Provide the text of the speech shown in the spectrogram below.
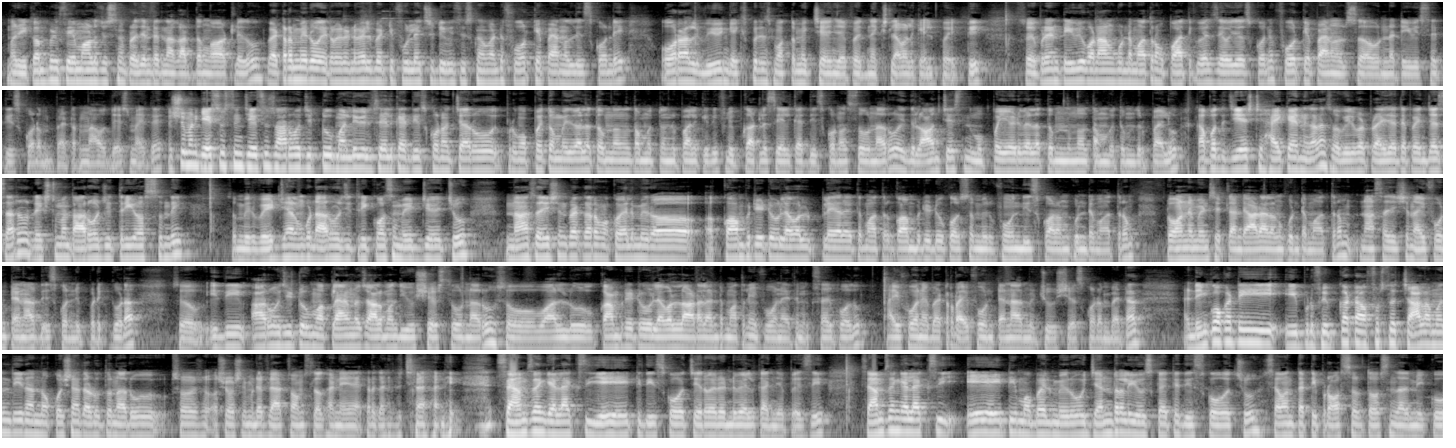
మరి ఈ కంపెనీస్ ఏం ఆలోచిస్తున్న ప్రజెంట్ అయితే నాకు అర్థం కావట్లేదు. బెటర్ మీరు ఇరవై రెండు వేలు పెట్టి ఫుల్ హెచ్డి టీవీ తీసుకున్నామంటే ఫోర్ కే ప్యానల్ తీసుకోండి. ఓవరాల్ వ్యూయింగ్ ఎక్స్పీరియన్స్ మొత్తం మీకు చేంజ్ అయిపోయింది. నెక్స్ట్ లెవెల్కి వెళ్ళిపోయింది. సో ఎప్పుడైనా టీవీ కొనాలనుకుంటే మాత్రం ఒక పాతిక వేలు సేవ్ చేసుకొని ఫోర్ కే ప్యానల్స్ ఉన్న టీవీస్ అయితే తీసుకోవడం బెటర్ నా ఉద్దేశం అయితే నెక్స్ట్ మనకి ఏసూస్ నుంచి ఏసూస్ ఆర్ఓజీ టూ మళ్ళీ వీళ్ళు సేల్కి అయితే తీసుకొని వచ్చారు. ఇప్పుడు ముప్పై తొమ్మిది వేల తొమ్మిది వందల తొంభై తొమ్మిది రూపాయలకి ఇది ఫ్లిప్కార్ట్లో సేల్కి అయితే తీసుకొని వస్తూ ఉన్నారు. ఇది లాంచ్ చేసింది ముప్పై ఏడు వేల తొమ్మిది వందల తొంభై తొమ్మిది రూపాయలు. కాకపోతే జిఎస్టీ హైక్ అయింది కదా సో వీళ్ళు కూడా ప్రైస్ అయితే పెంచేశారు. నెక్స్ట్ మంత్ ఆర్ఓజీ త్రీ వస్తుంది. సో మీరు వెయిట్ చేయాలనుకుంటే ఆర్ఓజీ త్రీ కోసం వెయిట్ చేయొచ్చు. నా సజెషన్ ప్రకారం ఒకవేళ మీరు కాంపిటేటివ్ లెవెల్ ప్లేయర్ అయితే మాత్రం కాంపిటేటివ్ కోసం మీరు ఫోన్ తీసుకోవాలనుకుంటే మాత్రం టోర్నమెంట్స్ ఇట్లాంటి ఆడాలనుకుంటే మాత్రం నా సజెషన్ ఐఫోన్ టెన్ ఆర్ తీసుకోండి ఇప్పటికి కూడా. సో ఇది ఆర్ఓజీ టూ మా క్లాన్లో చాలామంది యూస్ చేస్తూ ఉన్నారు. సో వాళ్ళు కాంపిటేటివ్ లెవెల్లో ఆడాలంటే మాత్రం ఈ ఫోన్ అయితే మీకు సరిపోదు. ఐఫోనే బెటర్ ఐఫోన్ టెన్ ఆర్ మీరు చూస్ చేసుకోవడం బెటర్ అండ్ ఇంకొకటి ఇప్పుడు ఫ్లిప్కార్ట్ ఆఫర్స్లో చాలామంది నన్ను క్వశ్చన్ అయితే అడుగుతున్నారు. సో సోషల్ మీడియా ప్లాట్ఫామ్స్లో కానీ ఎక్కడ కనిపించినా కానీ శాంసంగ్ గెలాక్సీ ఏ ఎయిటీ తీసుకోవచ్చు ఇరవై రెండు వేలకి అని చెప్పేసి. Samsung Galaxy A eighty mobile మీరు జనరల్ యూస్కి అయితే తీసుకోవచ్చు. సెవెన్ థర్టీ ప్రాసెసర్తో వస్తుంది అది మీకు.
